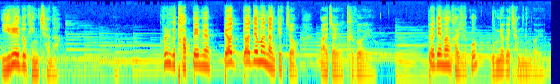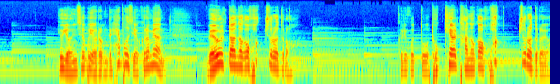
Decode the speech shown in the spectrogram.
이래도 괜찮아. 그러니까 다 빼면 뼈 뼈대만 남겠죠. 맞아요, 그거예요. 뼈대만 가지고 문맥을 잡는 거예요. 이 연습을 여러분들 해보세요. 그러면 외울 단어가 확 줄어들어. 그리고 또 독해할 단어가 확 줄어들어요.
